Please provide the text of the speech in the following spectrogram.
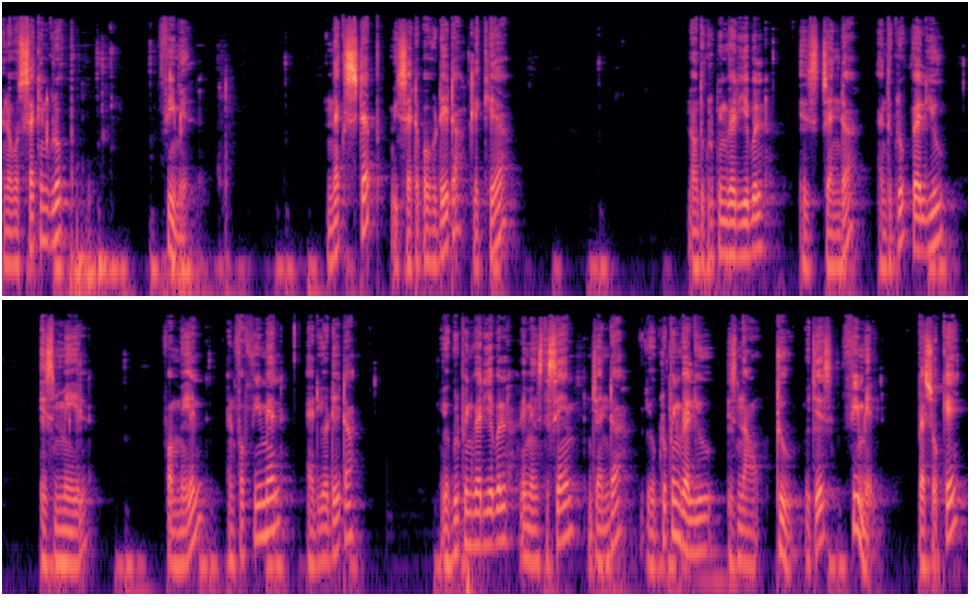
and our second group female. Next step we set up our data click here. Now the grouping variable is gender and the group value is male for male and for female add your data your grouping variable remains the same, gender. Your grouping value is now 2, which is female. Press OK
